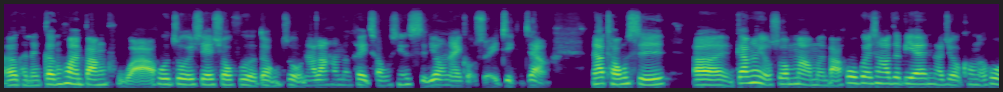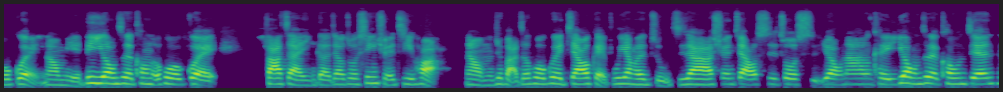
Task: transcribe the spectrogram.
呃可能更换帮浦啊，或做一些修复的动作，然后让他们可以重新使用那一口水井这样。那同时呃刚刚有说嘛，我们把货柜上到这边，那就有空的货柜，那我们也利用这个空的货柜发展一个叫做新学计划，那我们就把这货柜交给不一样的组织啊、宣教室做使用，那他们可以用这个空间。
